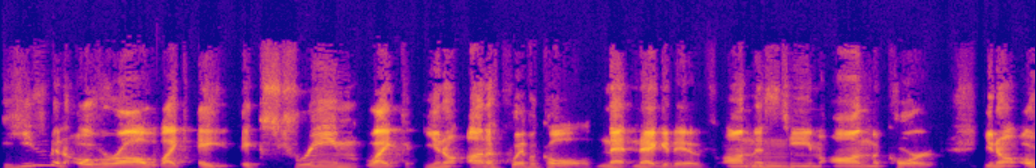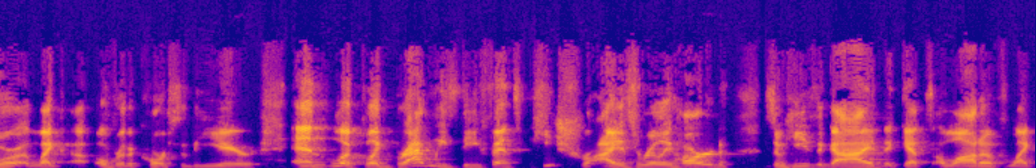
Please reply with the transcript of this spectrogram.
he's been overall like a extreme, like you know, unequivocal net negative on this Mhm. team on the court, you know, or like uh, over the course of the year. And look, like Bradley's defense, he tries really hard, so he's a guy that gets a lot of like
